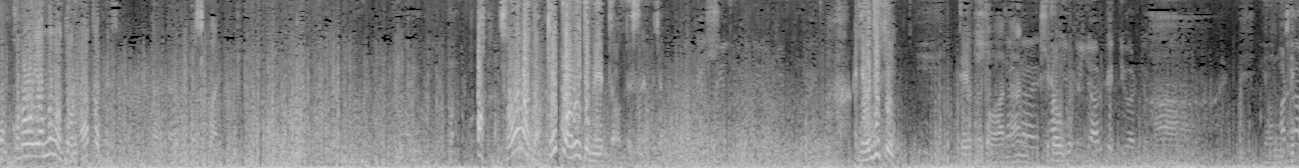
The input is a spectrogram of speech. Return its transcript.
もうこの山のどのあたりですか？あ、そうなんだ。結構歩いて見えたんですね、じゃあ。あ、一周すると40分。40分。っていうことは何キロぐらい？ああ、40あれが、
